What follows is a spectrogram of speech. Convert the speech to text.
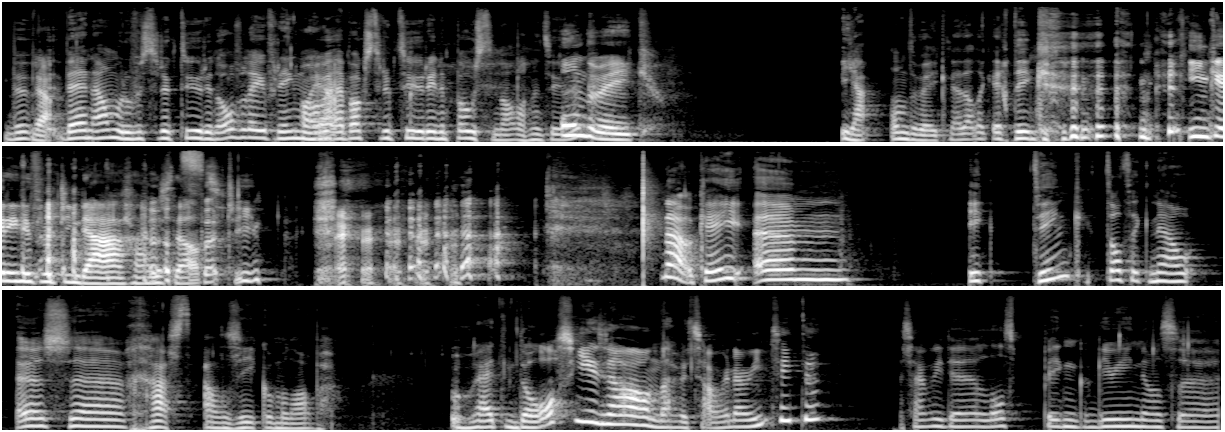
We, Ja. wij hoeven structuur in de aflevering, maar Oh, ja. we hebben ook structuur in de post en alles natuurlijk. Om de week. Ja, om de week. Nou, dat ik echt denk... Eén keer in de 14 dagen is dat. 14. nou, oké. ehm, ik denk dat ik nou als eh, gast aan zee kom lopen. Hoe heet een doosje in zijn handen? Wat zou er nou in zitten? Zou je de Los Pinguinos eh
